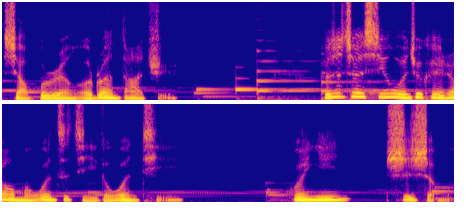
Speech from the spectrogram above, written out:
小不忍而乱大局。可是这新闻却可以让我们问自己一个问题：婚姻是什么？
